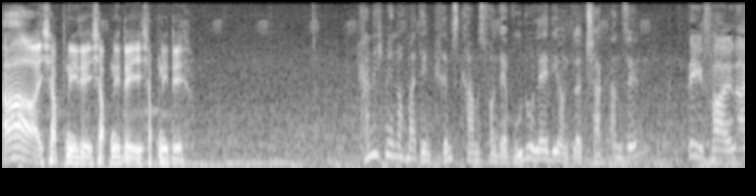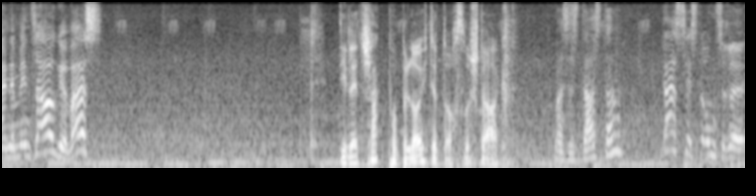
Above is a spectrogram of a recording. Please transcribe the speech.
Ah, ich habe eine Idee, ich habe eine Idee, ich habe eine Idee. Kann ich mir noch mal den Krimskrams von der Voodoo Lady und LeChuck ansehen? Die fallen einem ins Auge, was? Die LeChuck-Puppe leuchtet doch so stark. Was ist das da? Das ist unsere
